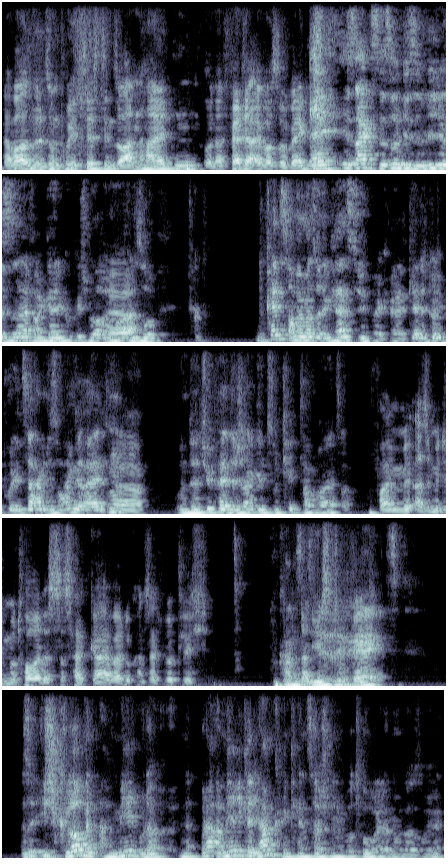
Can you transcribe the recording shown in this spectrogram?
da war, will so ein Polizist den so anhalten und dann fährt er einfach so weg. Ey, ich sag's dir so, diese Videos sind einfach geil, guck ich mir auch Ja. an. So, du kennst doch, wenn man so die Grenze überquert, gell? Die Polizei haben die so angehalten Ja, und der Typ hält dich an, geht so kickt dann weiter. vor allem, also mit dem Motorrad ist das halt geil, weil du kannst halt wirklich, Du kannst dann bist du direkt. Also ich glaube in Amerika oder, oder Amerika, die haben kein Kennzeichen in Motorrädern oder so, ja?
